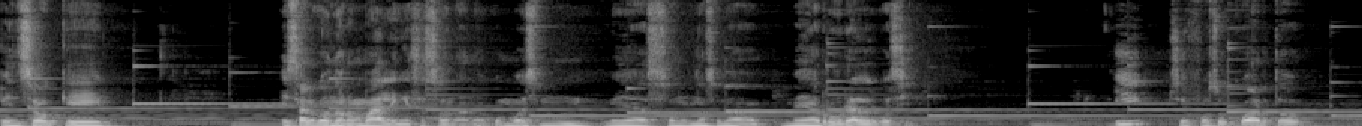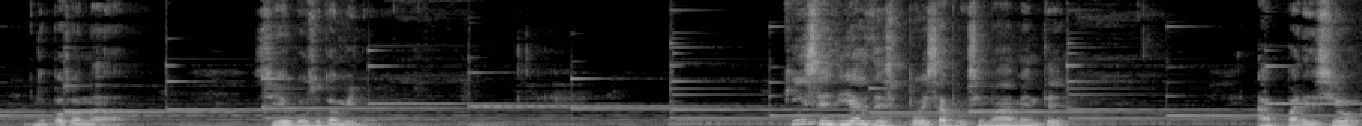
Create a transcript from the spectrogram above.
pensó que es algo normal en esa zona, ¿no? Como es una zona media rural, algo así. Y se fue a su cuarto, no pasó nada siguió con su camino. 15 días después aproximadamente, apareció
